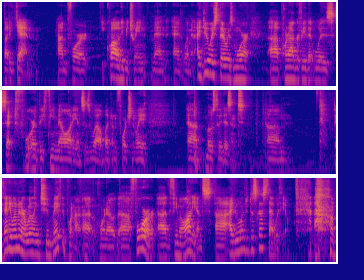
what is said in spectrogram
but again, I'm for equality between men and women. I do wish there was more uh, pornography that was set for the female audience as well, but unfortunately, uh, most of it isn't. Um, if any women are willing to make the porno, uh, porno uh, for uh, the female audience, uh, I'd be willing to discuss that with you.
